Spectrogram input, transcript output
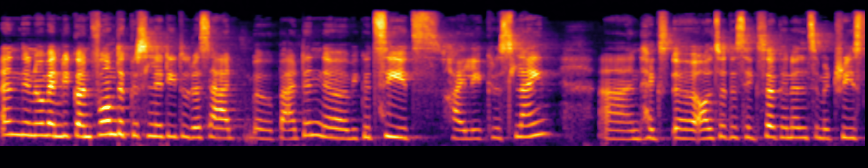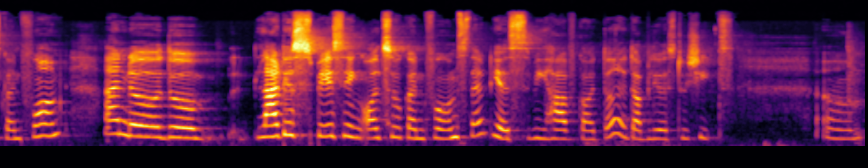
And you know, when we confirm the crystallinity to the SAED uh, pattern, uh, we could see it's highly crystalline, and uh, also this hexagonal symmetry is confirmed. And uh, the lattice spacing also confirms that yes, we have got the WS2 sheets. Um,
